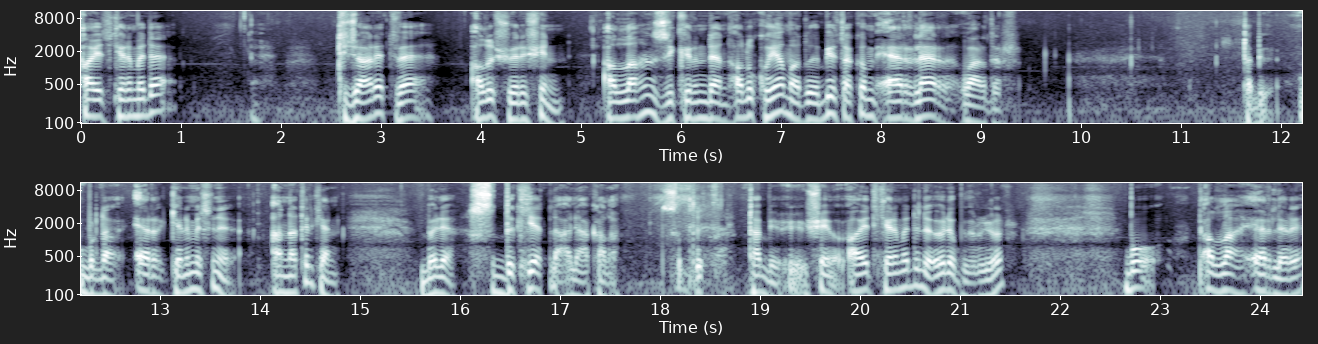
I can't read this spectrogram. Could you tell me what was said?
Ayet-i kerimede ticaret ve alışverişin Allah'ın zikrinden alıkoyamadığı bir takım erler vardır. Tabi burada er kelimesini anlatırken böyle sıddıkiyetle alakalı. Sıddıklar. Tabi şey ayet-i kerimede de öyle buyuruyor. Bu Allah erleri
